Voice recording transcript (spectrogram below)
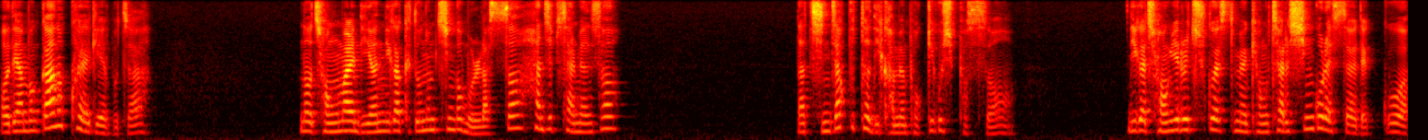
어디 한번 까놓고 얘기해보자. 너 정말 네 언니가 그 돈 훔친 거 몰랐어? 한 집 살면서? 나 진작부터 네 가면 벗기고 싶었어. 네가 정의를 추구했으면 경찰에 신고를 했어야 됐고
